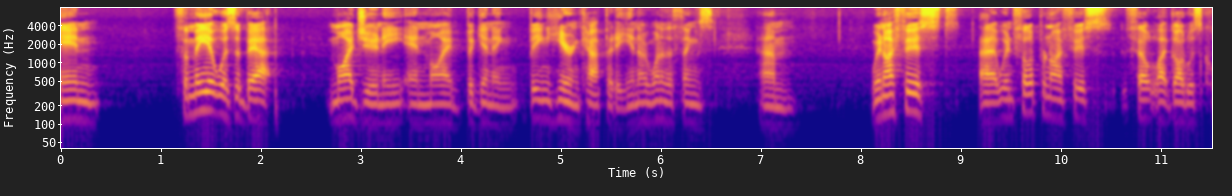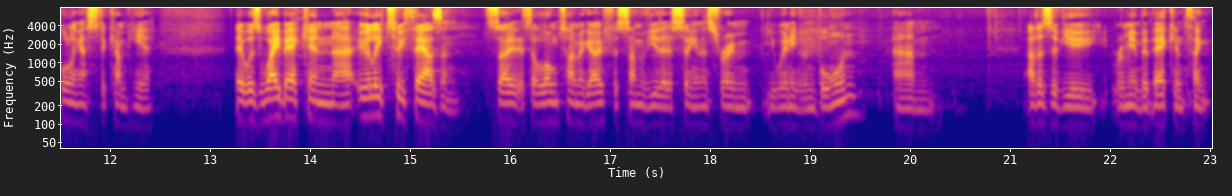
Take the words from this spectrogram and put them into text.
And for me, it was about my journey and my beginning, being here in Kapiti. You know, one of the things, um, when I first, uh, when Philip and I first felt like God was calling us to come here, it was way back in uh, early 2000. So it's a long time ago. For some of you that are sitting in this room, you weren't even born. Um, others of you remember back and think,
